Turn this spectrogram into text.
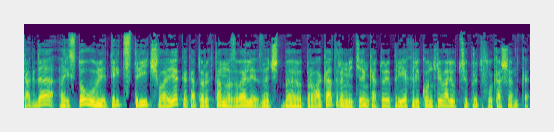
Когда арестовывали 33 человека, которых там назвали значит, провокаторами, тем, которые приехали контрреволюцию против Лукашенко.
